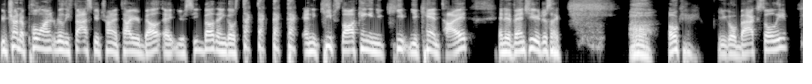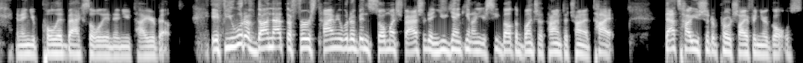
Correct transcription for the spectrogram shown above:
you're trying to pull on it really fast you're trying to tie your belt uh, your seatbelt and it goes tack tack tack tack and it keeps locking and you keep you can't tie it and eventually you're just like oh, okay. You go back slowly and then you pull it back slowly and then you tie your belt. If you would have done that the first time, it would have been so much faster than you yanking on your seatbelt a bunch of times to try to tie it. That's how you should approach life and your goals.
